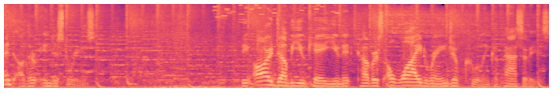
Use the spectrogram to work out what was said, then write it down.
and other industries. The RWK unit covers a wide range of cooling capacities.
